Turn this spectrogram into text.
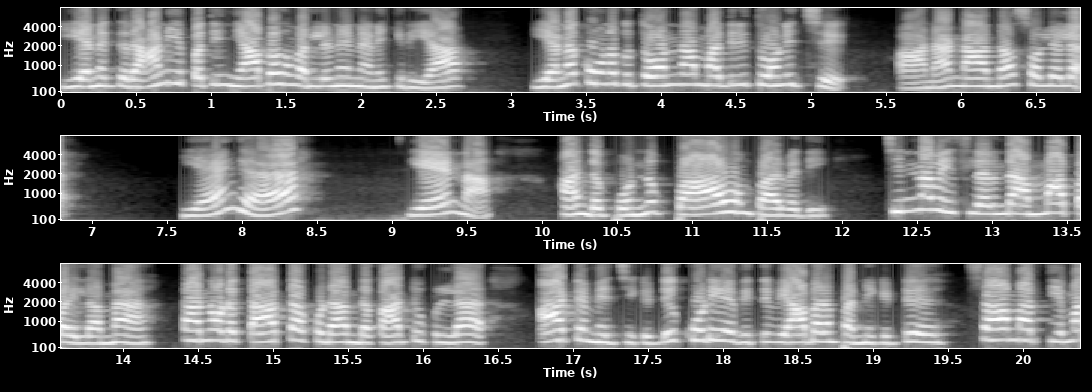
எனக்கு ராணிய பத்தி ஞாபகம் வரலன்னு நினைக்கிறியா? எனக்கு உனக்கு தோணுன மாதிரி தோணுச்சு. ஆனா நான் தான் சொல்லல. ஏங்க? ஏன்னா அந்த பொண்ணு பாவம் பார்வதி. சின்ன வயசுல இருந்து அம்மா அப்பா இல்லாம தன்னோட தாத்தா கூட அந்த காட்டுக்குள்ள ஆட்டை மேய்ச்சிக்கிட்டு கொடியை வித்து வியாபாரம் பண்ணிக்கிட்டு சாமர்த்தியமா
